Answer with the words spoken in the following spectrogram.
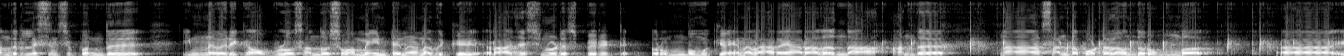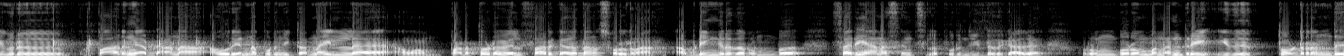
அந்த ரிலேஷன்ஷிப் வந்து இன்ன வரைக்கும் அவ்வளோ சந்தோஷமாக மெயின்டைன் ஆனதுக்கு ராஜேஷனோட ஸ்பிரிட் ரொம்ப முக்கியம். ஏன்னா வேற யாராவது இருந்தால் அந்த நான் சண்டை போட்டதை வந்து ரொம்ப இவர் பாருங்க அப்படி. ஆனால் அவர் என்ன புரிஞ்சுக்கிட்டாருன்னா இல்லை அவன் படத்தோட வெல்ஃபேருக்காக தானே சொல்கிறான் அப்படிங்கிறத ரொம்ப சரியான சென்ஸில் புரிஞ்சுக்கிட்டதுக்காக ரொம்ப ரொம்ப நன்றி. இது தொடர்ந்து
